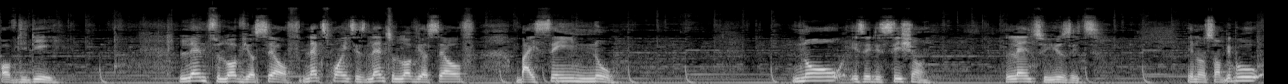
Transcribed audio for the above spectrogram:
of the day. Learn to love yourself. Next point is learn to love yourself by saying no. No is a decision. Learn to use it. You know, some people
